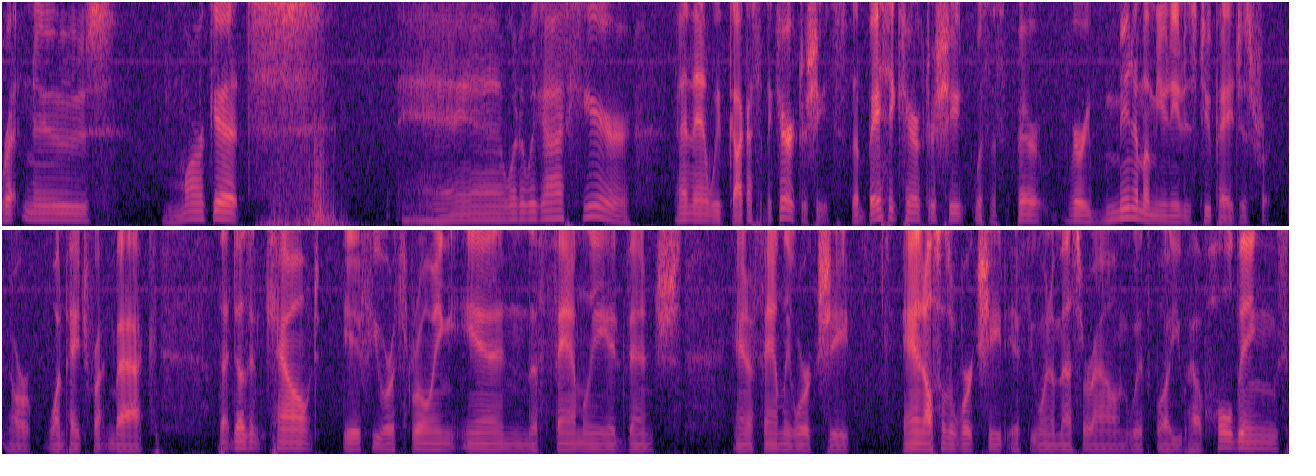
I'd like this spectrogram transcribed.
retinues, markets, do we got here? And then we've got, like I said, the character sheets. The basic character sheet with the very, very minimum you need is two pages, or one page front and back. That doesn't count if you are throwing in the family adventure and a family worksheet, and also the worksheet if you want to mess around with, well, you have holdings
